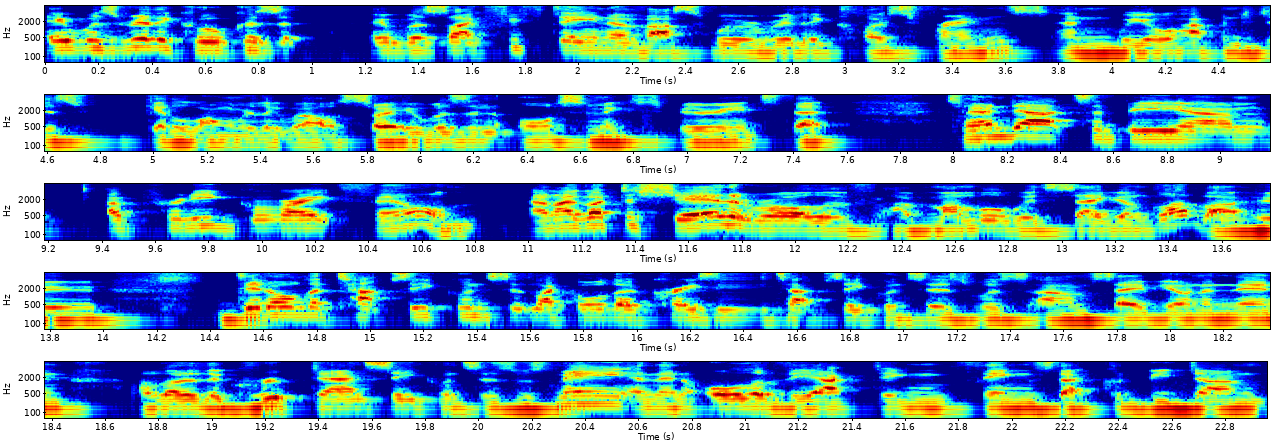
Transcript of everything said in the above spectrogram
it was really cool because it was like 15 of us. We were really close friends and we all happened to just get along really well. So it was an awesome experience that turned out to be um, a pretty great film. And I got to share the role of, of Mumble with Savion Glover, who did all the tap sequences, like all the crazy tap sequences was um, Savion. And then a lot of the group dance sequences was me. And then all of the acting things that could be done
